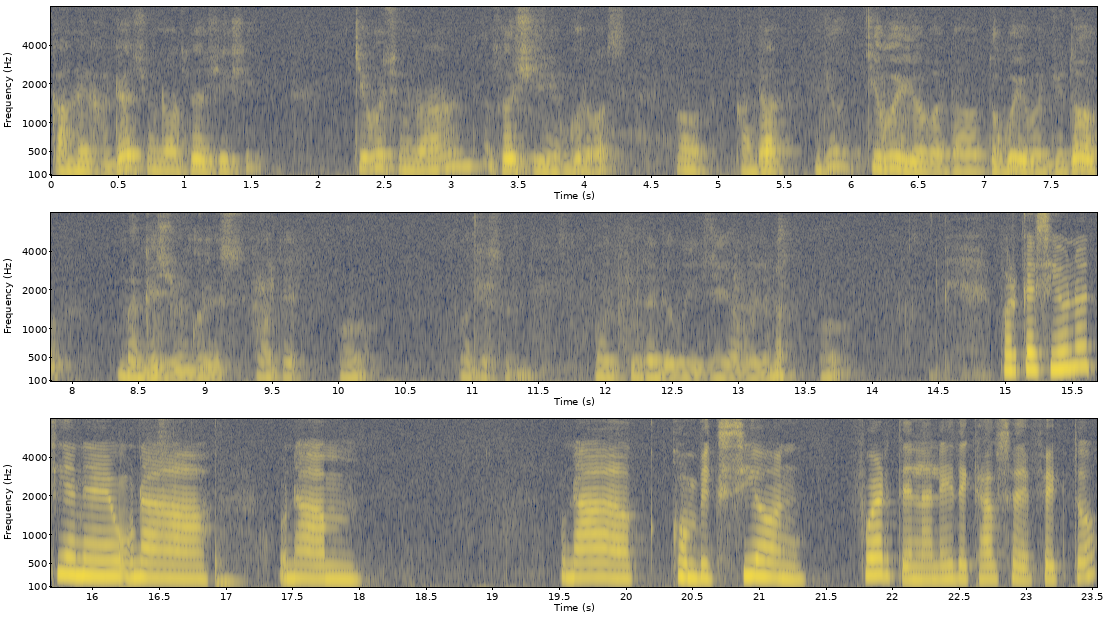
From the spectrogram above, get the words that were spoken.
Kāngni kāndā shūng rā, lō shī shī, shūng rā, lō shī yungu rā sī, kāndā, jibu yō bā tā, tōgu yō bā, jū tō mēngi shī yungu na, Porque si uno tiene una, una, una convicción fuerte en la ley de causa y efecto,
